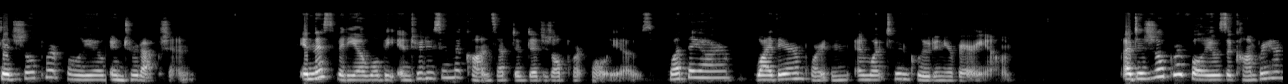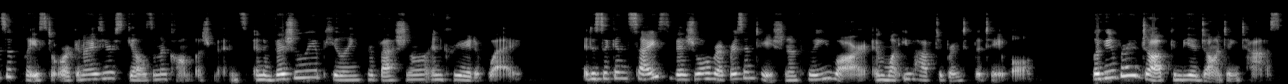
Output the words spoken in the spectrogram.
Digital Portfolio Introduction In this video, we'll be introducing the concept of digital portfolios, what they are, why they are important, and what to include in your very own. A digital portfolio is a comprehensive place to organize your skills and accomplishments in a visually appealing, professional, and creative way. It is a concise visual representation of who you are and what you have to bring to the table. Looking for a job can be a daunting task,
